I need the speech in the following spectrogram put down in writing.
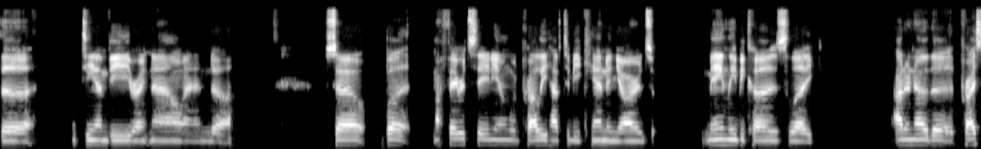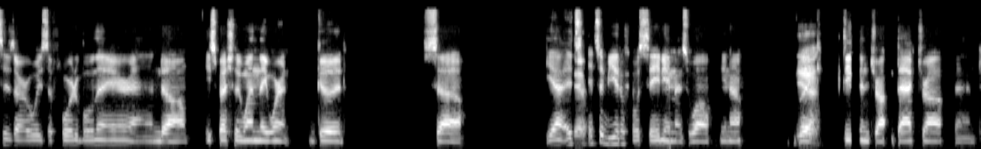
the DMV right now, and uh, so. But my favorite stadium would probably have to be Camden Yards, mainly because like I don't know, the prices are always affordable there, and um, especially when they weren't good. So yeah, it's Yeah. it's a beautiful stadium as well. You know, Yeah. like decent drop backdrop and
